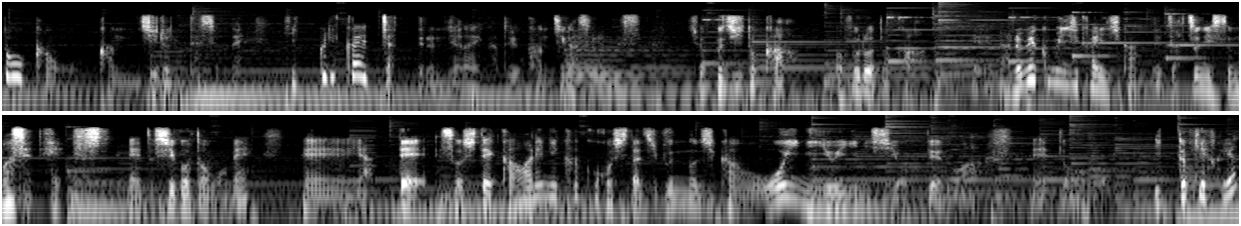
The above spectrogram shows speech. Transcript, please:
倒感を感じるんですよね。ひっくり返っちゃってるんじゃないかという感じがするんです。食事とか、お風呂とかえ、なるべく短い時間で雑に済ませて、えー、と仕事もね、えー、やって、そして代わりに確保した自分の時間を大いに有意義にしようっていうのは、えっ、ー、と、一時流行っ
